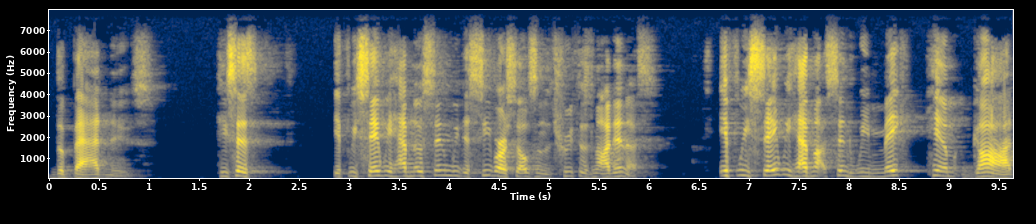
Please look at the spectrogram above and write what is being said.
the bad news. He says, if we say we have no sin, we deceive ourselves and the truth is not in us. If we say we have not sinned, we make him, God,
